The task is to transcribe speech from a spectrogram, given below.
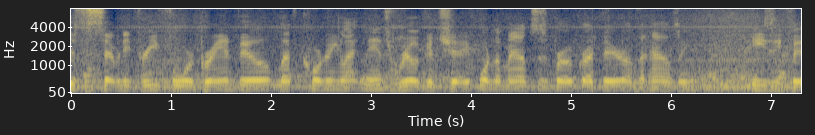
This is 73 Ford Grand Ville, left cornering light lens, real good shape. One of the mounts is broke right there on the housing. Easy fix.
